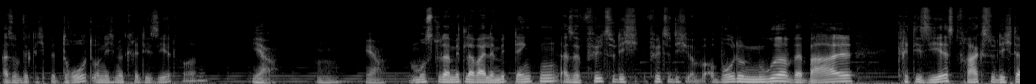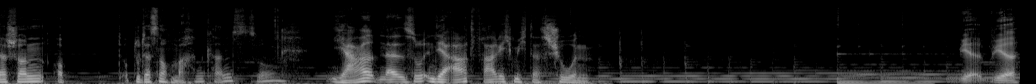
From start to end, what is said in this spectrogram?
Also wirklich bedroht und nicht nur kritisiert worden? Ja. Mhm. Ja. Musst du da mittlerweile mitdenken? Also fühlst du dich, fühlst du dich, obwohl du nur verbal kritisierst, fragst du dich da schon, ob ob du das noch machen kannst? So? Ja, so in der Art frage ich mich das schon. Wir, wir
